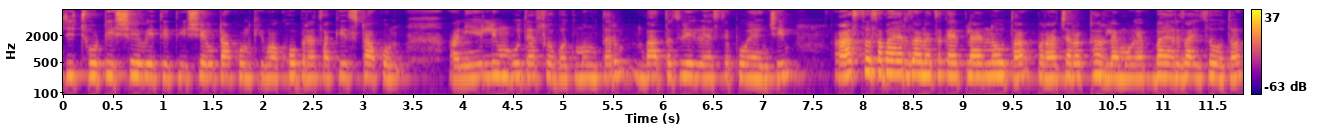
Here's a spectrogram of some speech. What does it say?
जी छोटी शेव येते ती शेव टाकून किंवा खोबऱ्याचा किस टाकून आणि लिंबू त्यासोबत मग तर बातच वेगळी असते पोह्यांची. आज तसा बाहेर जाण्याचा काही प्लॅन नव्हता पण अचानक ठरल्यामुळे बाहेर जायचं होतं.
